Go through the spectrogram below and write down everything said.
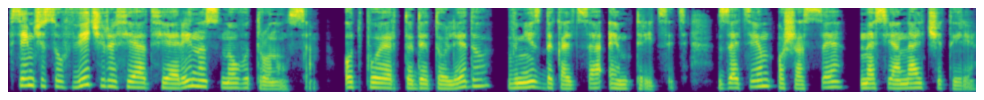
В семь часов вечера Фиат Фиорина снова тронулся. От Пуэрто де Толедо вниз до кольца М-30, затем по шоссе Насьональ-4,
